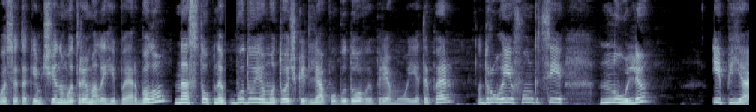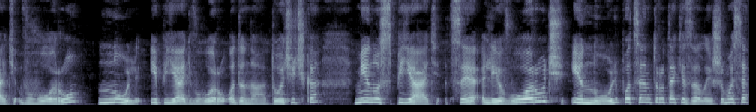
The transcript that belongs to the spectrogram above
Ось таким чином отримали гіперболу. Наступне будуємо точки для побудови прямої тепер другої функції 0 і 5 вгору, 0 і 5 вгору одна точечка. Мінус 5 це ліворуч і 0 по центру так і залишимося.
